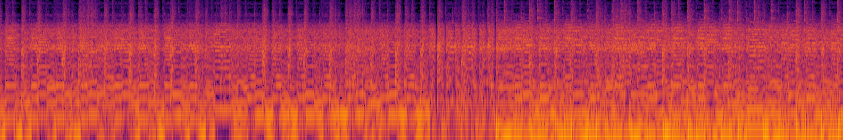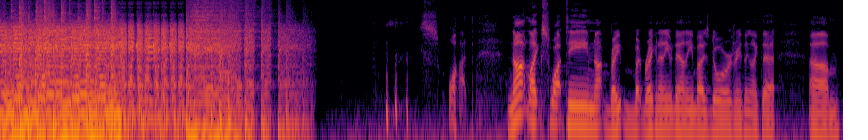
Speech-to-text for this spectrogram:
SWOT. Not like SWAT team, not break, breaking any, down anybody's doors or anything like that. Um,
